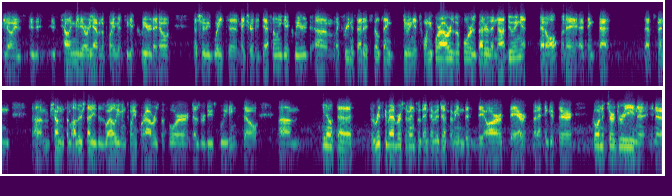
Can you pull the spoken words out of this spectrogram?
you know, is, is is telling me they already have an appointment to get cleared, I don't necessarily wait to make sure they definitely get cleared. Um, like Ferhina said, I still think doing it 24 hours before is better than not doing it at all, and I, I think that that's been um, shown in some other studies as well. Even 24 hours before does reduce bleeding. So, um, you know, the the risk of adverse events with anti-VEGF, I mean, they are there, but I think if they're going to surgery in a in a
